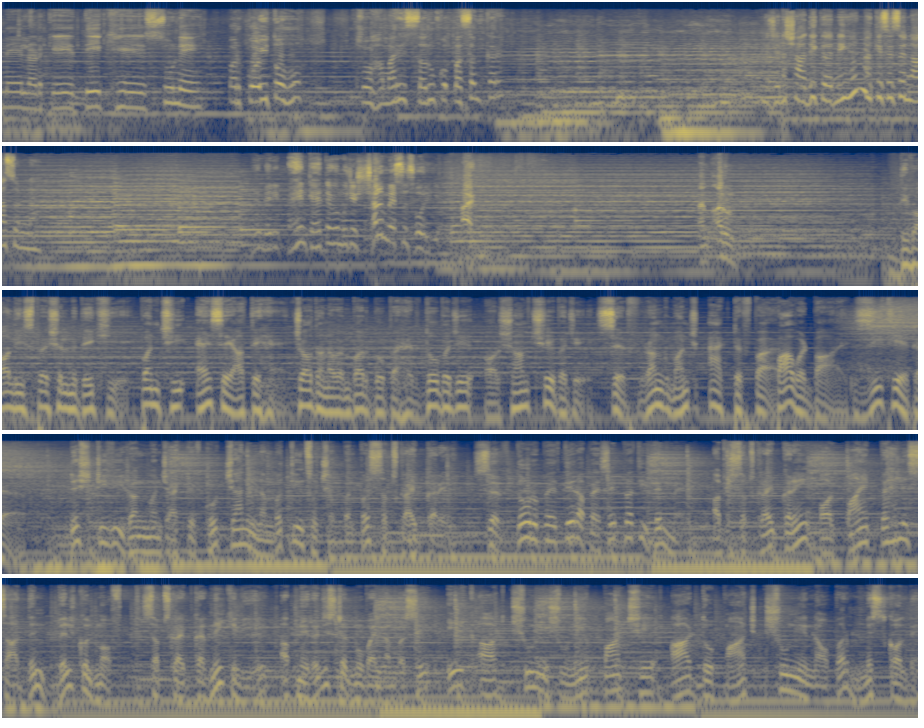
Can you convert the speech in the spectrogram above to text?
इतने लड़के देखे सुने पर कोई तो हो जो हमारी सरू को पसंद करे। मुझे ना शादी करनी है ना किसी से ना सुनना। ये मेरी बहन कहते हुए मुझे शर्म महसूस हो रही है। I am Arun Diwali special में देखिए पंछी ऐसे आते हैं 14 नवंबर दोपहर दो बजे और शाम 6 बजे सिर्फ़ रंगमंच एक्टिव पर powered by Zee theatre dish TV Rangmanch active को चैनल नंबर तीन सौ छप्पन आरोप सब्सक्राइब करें। सिर्फ़ दो रूपए, तेरह पैसे प्रति दिन में। अभी सब्सक्राइब करें और पाएँ पहले सात दिन बिल्कुल मुफ़्त। सब्सक्राइब करने के लिए अपने रजिस्टर्ड मोबाइल नंबर से एक आठ शून्य शून्य पाँच छः आठ दो पाँच शून्य नौ आरोप मिस कॉल दें।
